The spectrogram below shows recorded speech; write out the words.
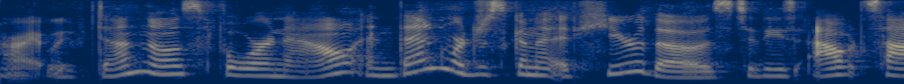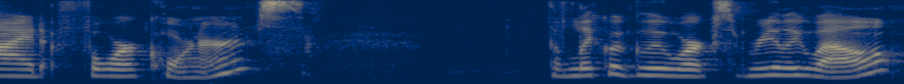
All right, we've done those four now, and then we're just gonna adhere those to these outside four corners. The liquid glue works really well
